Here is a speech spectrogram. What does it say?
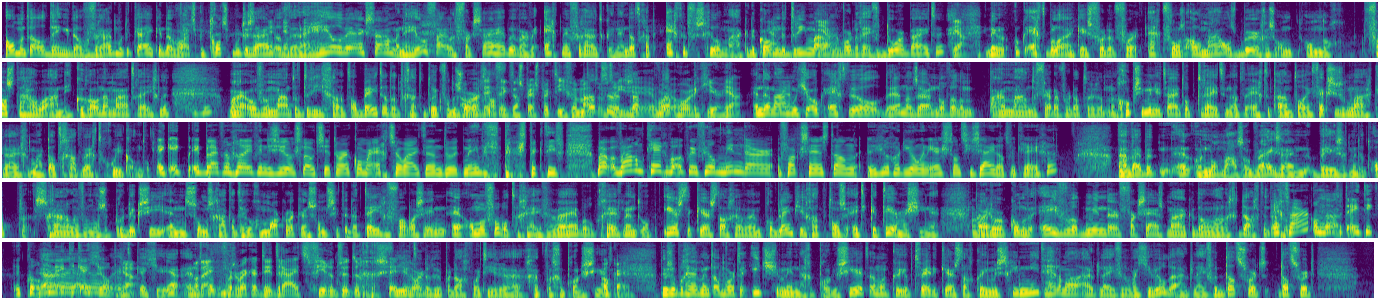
Al met al denk ik dat we vooruit moeten kijken. Dat we hartstikke trots moeten zijn. Dat we een heel werkzaam en heel veilig vaccin hebben. waar we echt mee vooruit kunnen. En dat gaat echt het verschil maken. De komende drie maanden Ja. wordt nog even doorbijten. Ja. Ik denk dat het ook echt belangrijk is voor, de, voor, eigenlijk voor ons allemaal als burgers. om, om nog vast te houden aan die coronamaatregelen. Maar over een maand of drie gaat het al beter. Dat gaat de druk van de Mhm. Oh, zorg maar dit af. klinkt als perspectief. Een maand Dat, of drie eh, dat- eh, hoor, dat- hoor ik hier, ja. En daarna moet je ook echt wel, hè, dan zijn we nog wel een paar maanden verder voordat er een groepsimmuniteit optreedt. En dat we echt het aantal infecties omlaag krijgen. Maar dat gaat wel echt de goede kant op. Ik, ik, ik blijf nog heel even in de zure sloot zitten hoor. Ik kom er echt zo uit en doe ik mee met het perspectief. Maar waarom kregen we ook weer veel minder vaccins dan Hugo de Jong in eerste instantie zei dat we kregen? Nou, wij hebben, en, oh, nogmaals, ook wij zijn bezig met het opschalen van onze productie. En soms gaat dat heel gemakkelijk en soms zitten daar tegenvallers in. Eh, om een voorbeeld te geven. Wij hebben op een gegeven moment op eerste kerstdag hebben we een probleempje gehad met onze etiketteermachine. Daardoor konden we even wat minder vaccins maken dan we hadden gedacht. En Echt waar? Omdat Ja. het etik Ja, ja, etiketje ja, op. een etiketje, ja. En Want even voor de record, dit draait 24 7 door? 24 uur per dag wordt hier eh, ge- geproduceerd. Oké. Dus op een gegeven moment dan wordt er ietsje minder geproduceerd. En dan kun je op tweede kerstdag kun je misschien niet helemaal uitleveren wat je wilde uitleveren. Dat soort, dat soort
